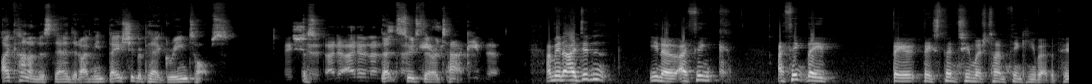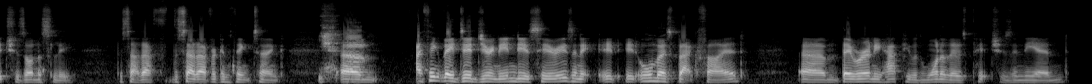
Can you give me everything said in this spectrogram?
I can't understand it. I mean, they should prepare green tops. They should. I, I don't understand. That suits their attack. Either. I mean, I didn't. You know, I think I think they they they spend too much time thinking about the pitches. Honestly, the South Af- the South African think tank. Yeah. Um, I think they did during the India series, and it, it, it almost backfired. Um, they were only happy with one of those pitches in the end.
